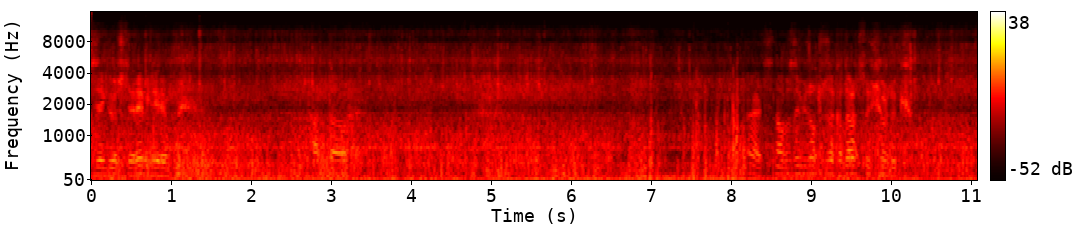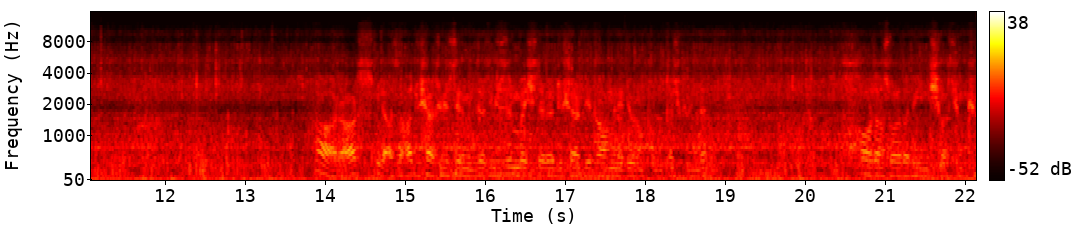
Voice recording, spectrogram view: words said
size gösterebilirim. Hatta Evet, nabzı 130'a kadar düşürdük. Ağır ağır biraz daha düşer 120 lira, 125 lira düşer diye tahmin ediyorum Puluntaş köyünde. Oradan sonra da bir iniş var çünkü.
